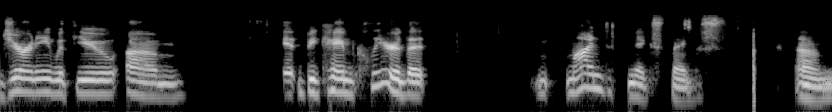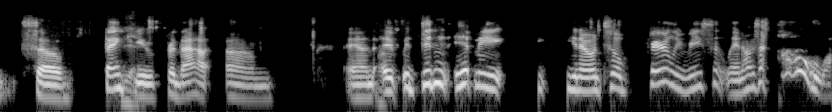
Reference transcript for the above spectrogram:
journey with you, um, it became clear that mind makes things. Um, so thank you for that. Um, and right. it, it didn't hit me, you know, until fairly recently. And I was like, oh,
